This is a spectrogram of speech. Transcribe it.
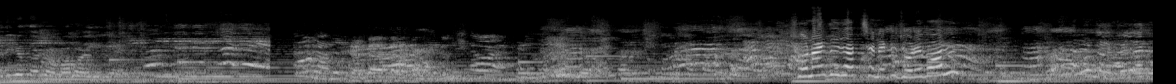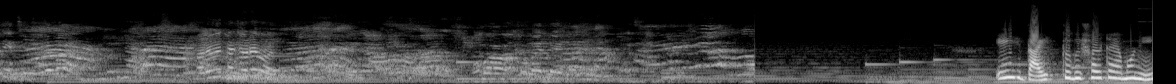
এদিকে তাকা বাবা এদিকে শোনাই তো যাচ্ছে না, একটু জোরে বল। জোরে বল। এই দায়িত্ব বিষয়টা এমনই,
